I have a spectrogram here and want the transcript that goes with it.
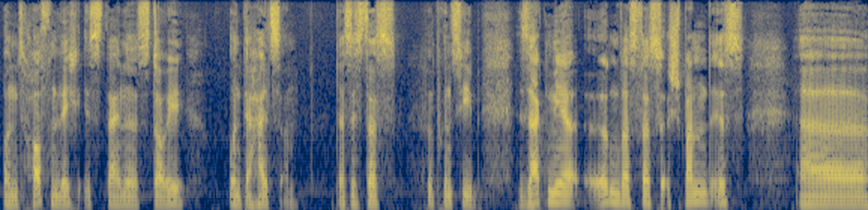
und hoffentlich ist deine Story unterhaltsam. Das ist das Prinzip. Sag mir irgendwas, was spannend ist, äh,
